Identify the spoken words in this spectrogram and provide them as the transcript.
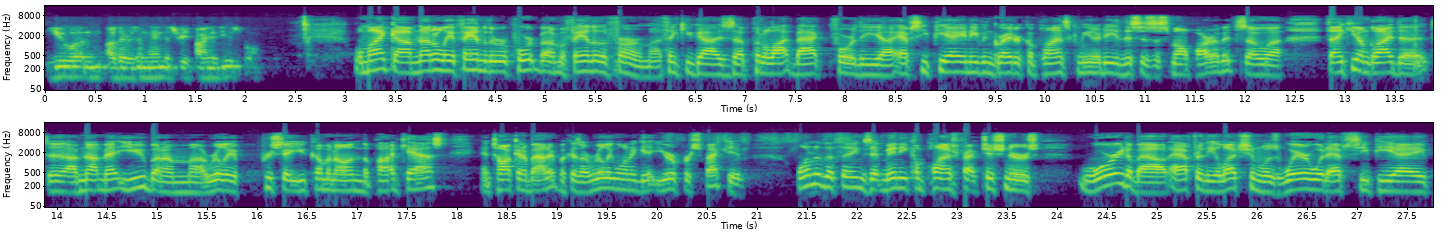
you and others in the industry find it useful. Well, Mike, I'm not only a fan of the report, but I'm a fan of the firm. I think you guys uh, put a lot back for the uh, FCPA and even greater compliance community, and this is a small part of it. So, uh, thank you. I'm glad to, to, I've not met you, but I'm uh, really appreciate you coming on the podcast and talking about it because I really want to get your perspective. One of the things that many compliance practitioners worried about after the election was where would FCPA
